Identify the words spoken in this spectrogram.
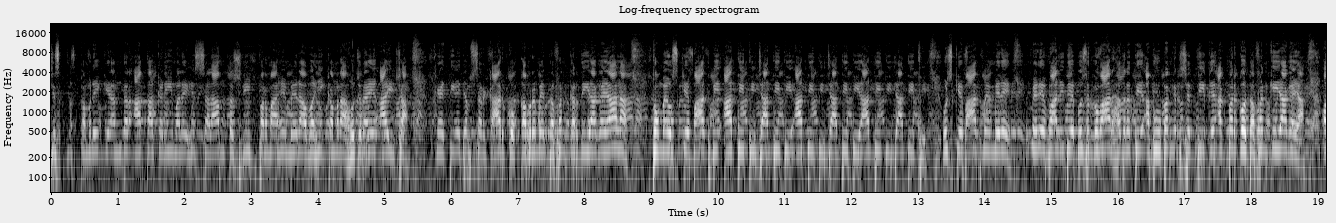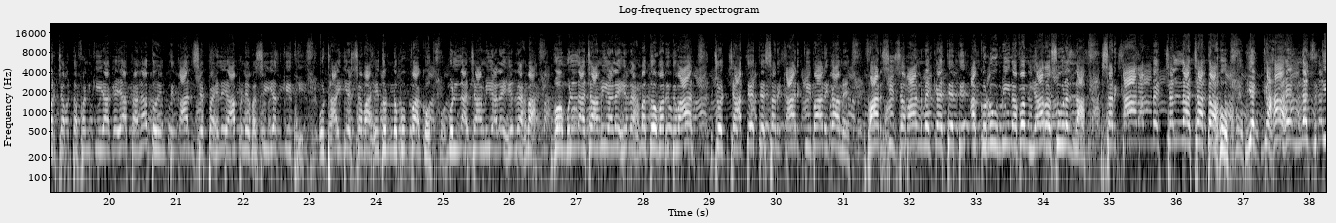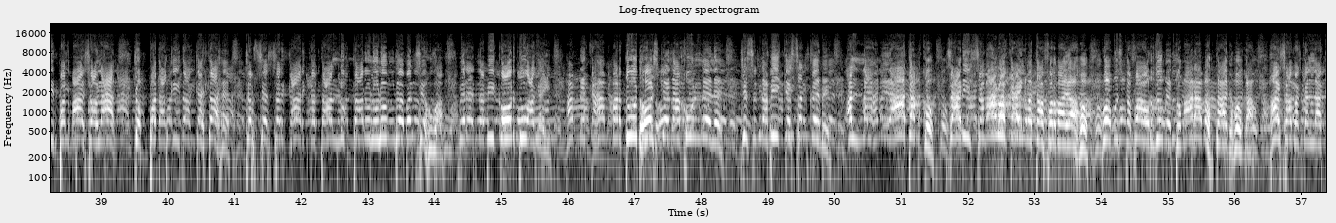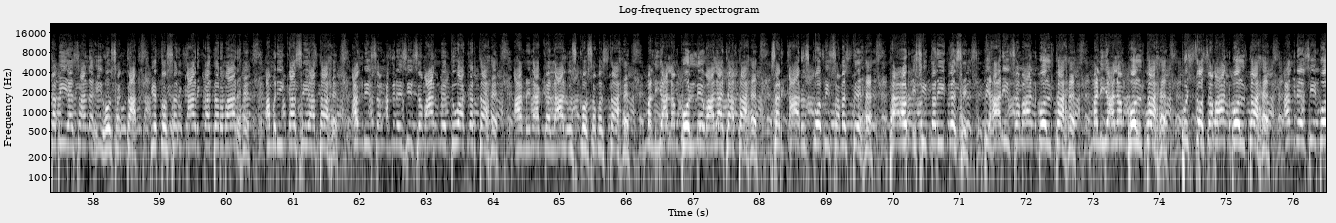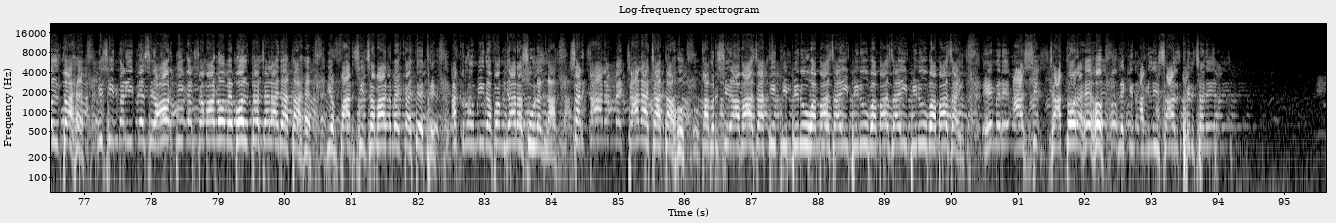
जिस कमरे के अंदर आका करीम सलाम तशरीफ़ फरमा है मेरा वही कमरा हुजरा आयशा। कहती है, जब सरकार को कब्र में दफन कर दिया गया ना तो मैं उसके बाद भी आती थी, जाती थी, आती थी, जाती थी, आती थी, जाती थी। उसके बाद में मेरे मेरे वालिद बुजुर्गवार हज़रत अबू बकर सिद्दीक अकबर को दफन किया गया। और जब दफन किया गया था ना तो इंतकाल से पहले आपने वसीयत की थी। उठाइए शवाहिदुलनबुव्वा को। मुल्ला जामी रहमा, वो मुल्ला जामी रहमत वरिदवान, जो जाते थे सरकार की बारगाह में, फारसी जबान में कहते थे अकनू मीनवम या रसूल अल्लाह सरकार अब मैं चलना चाहता हूँ। ये कहा है नज्द की बदमाश औलाद, जो बदअकीदा कहता है, जब से सरकार का ताल्लुक दारुल उलूम देवबंद से हुआ, मेरे नबी को उर्दू आ गई। हमने कहा, मरदूद होश के नाखून ले ले, जिस नबी के सदके में अल्लाह ने आदम को सारी सवालों का इल्म अता फरमाया हो, वो मुस्तफ़ा उर्दू में तुम्हारा मोहताज होगा। हाशा वकल्ला, कभी ऐसा नहीं हो सकता। ये तो सरकार का दरबार है, अमेरिका से आता है, अंग्रेज़ी अंग्रेज़ी जबान में दुआ करता है, आमिना का लाल उसको समझता है, मलयालम बोलने वाला जाता है, सरकार उसको भी समझते हैं, और इसी तरीके से बिहारी जबान बोलता है, मलयालम बोलता है, पुश्तो जबान बोलता है, अंग्रेज़ी बोलता है, इसी तरीके से और दीगर जबानों में बोलता चला जाता है। ये फारसी जबान में कहते थे अकलूमी रफम या रसूल अल्लाह सरकार मैं जाना चाहता हूँ। कब्र से आवाज़ आती थी, बिरू आवाज़ आई, बिरू आवाज़ आई, बिरू आवाज़ आई ए मेरे आशिक जा तो रहे हो, लेकिन अगली साल फिर चले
